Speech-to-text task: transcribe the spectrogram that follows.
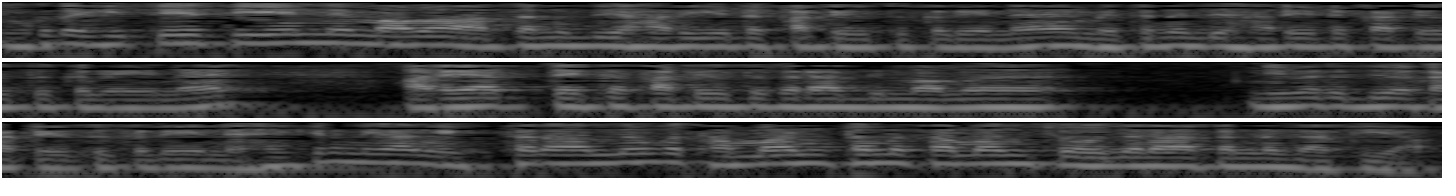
මොකද හිතේ තියෙන්නේ මම අතනදී හරියට කටයුතු කළේ නැහැ මෙතනදී හරියට කටයුතු කළේ නැහැ අරයත් එක්ක කටයුතු කරද්දී මම නිවැරදිව කටයුතු කළේ නැහැ කියලා නිකන් එක්තරා අන්දමක තමන්ටම තමන් චෝදනා කරන ගතියක්.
